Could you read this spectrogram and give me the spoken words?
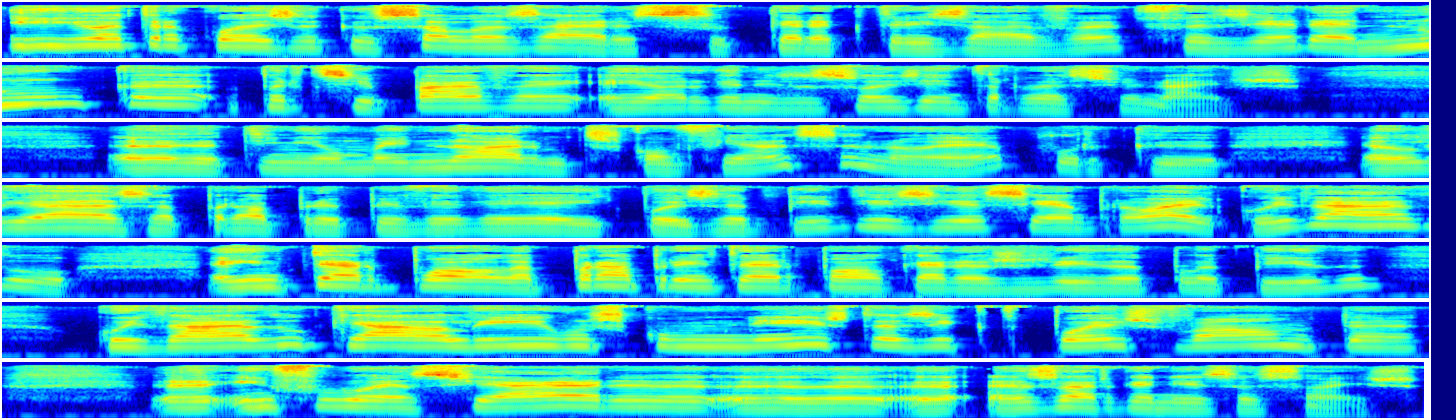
e outra coisa que o Salazar se caracterizava de fazer é nunca participava em organizações internacionais. uh, tinha uma enorme desconfiança, não é? Porque, aliás, a própria PVD e depois a PID dizia sempre: olha, cuidado, a Interpol, a própria Interpol, que era gerida pela PID, cuidado que há ali uns comunistas e que depois vão uh, influenciar uh, as organizações.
